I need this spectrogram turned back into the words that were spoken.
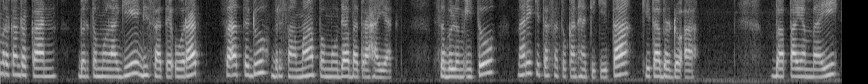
rekan-rekan, bertemu lagi di Sate Urat saat teduh bersama pemuda Batra Hayat. Sebelum itu, mari kita satukan hati kita, kita berdoa. Bapa yang baik,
